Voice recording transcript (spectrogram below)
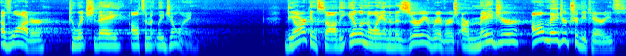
of water to which they ultimately join. The Arkansas, the Illinois, and the Missouri rivers are major, all major tributaries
